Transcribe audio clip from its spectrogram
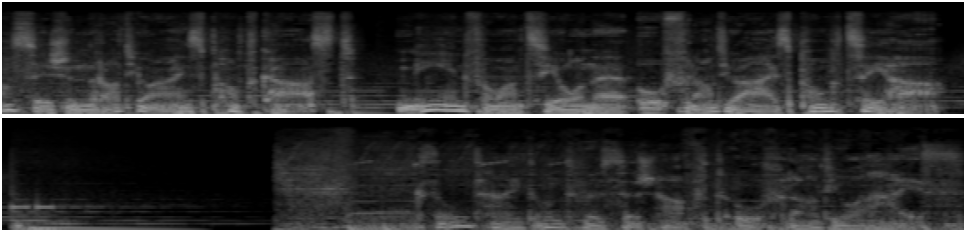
Das ist ein Radio 1 Podcast. Mehr Informationen auf radio1.ch. Gesundheit und Wissenschaft auf Radio 1.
